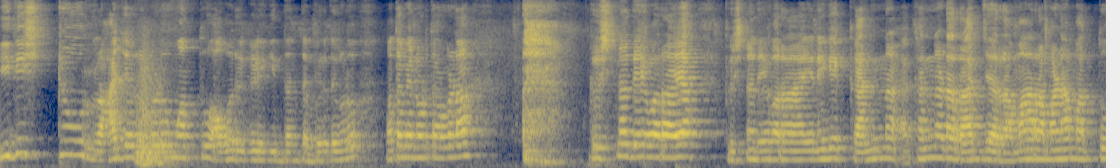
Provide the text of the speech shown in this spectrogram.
ಇದಿಷ್ಟು ರಾಜರುಗಳು ಮತ್ತು ಅವರುಗಳಿಗಿದ್ದಂಥ ಬಿರುದುಗಳು. ಮತ್ತೊಮ್ಮೆ ನೋಡ್ತಾ ಹೋಗೋಣ. ಕೃಷ್ಣದೇವರಾಯ ಕೃಷ್ಣದೇವರಾಯನಿಗೆ ಕನ್ನ, ಕನ್ನಡ ರಾಜ್ಯ ರಮಾರಮಣ ಮತ್ತು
